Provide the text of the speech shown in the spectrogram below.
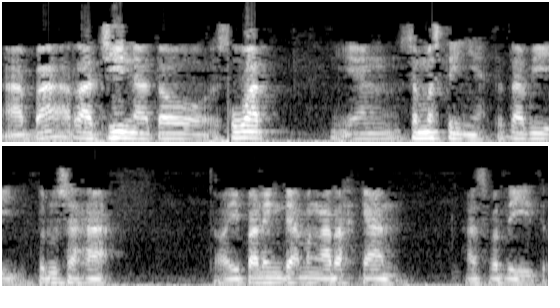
apa rajin atau kuat yang semestinya tetapi berusaha tapi paling tidak mengarahkan. Nah, seperti itu.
